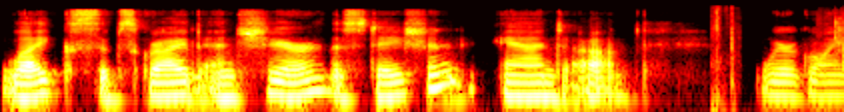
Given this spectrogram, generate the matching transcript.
like, subscribe, and share the station. And uh, we're going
